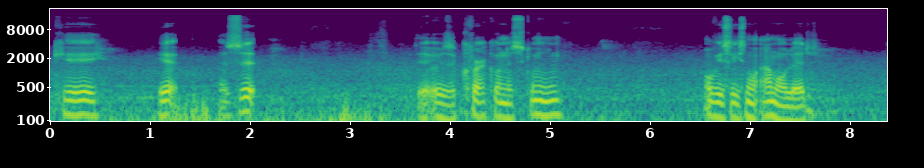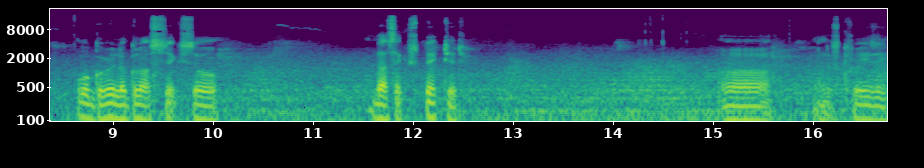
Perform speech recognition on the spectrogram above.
Okay. Yeah. That's it. There was a crack on the screen. Obviously it's not AMOLED or Gorilla Glass 6 so that's expected. Uh, that looks crazy.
